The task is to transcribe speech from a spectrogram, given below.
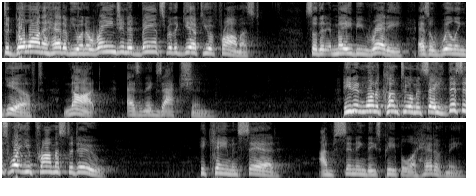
to go on ahead of you and arrange in advance for the gift you have promised, so that it may be ready as a willing gift, not as an exaction." He didn't want to come to him and say, "This is what you promised to do." He came and said, "I'm sending these people ahead of me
